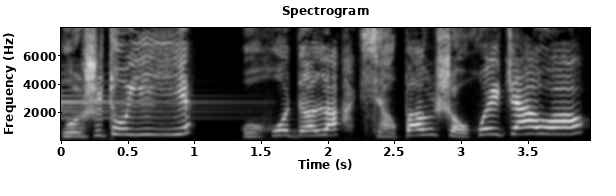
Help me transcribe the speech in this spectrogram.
我是兔依依。我获得了小帮手徽章哦。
